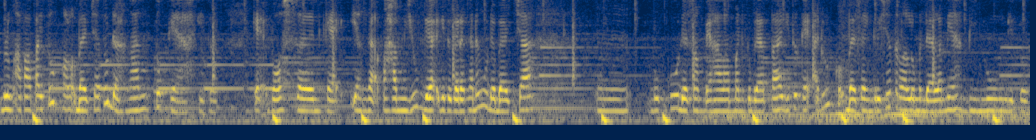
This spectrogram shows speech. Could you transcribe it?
belum apa-apa itu kalau baca tuh udah ngantuk ya gitu. Kayak bosen kayak yang nggak paham juga gitu. Kadang-kadang udah baca um, buku udah sampai halaman keberapa gitu kayak aduh kok bahasa Inggrisnya terlalu mendalam ya bingung gitu.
